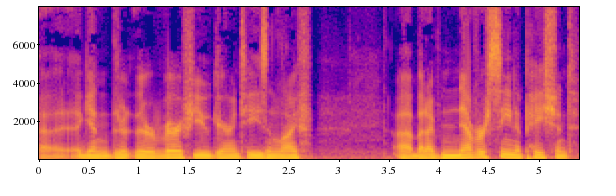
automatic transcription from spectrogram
uh, again, there, there are very few guarantees in life, uh, but I've never seen a patient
